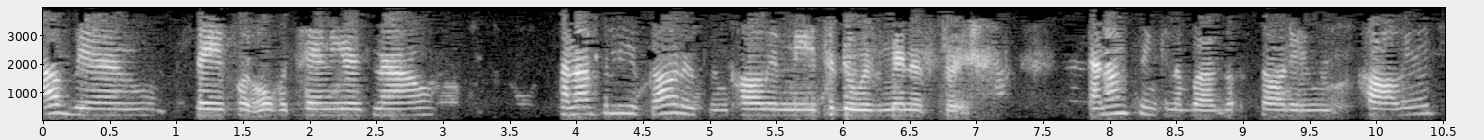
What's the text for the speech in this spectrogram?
I've been saved for over 10 years now, and I believe God has been calling me to do His ministry. And I'm thinking about starting college,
